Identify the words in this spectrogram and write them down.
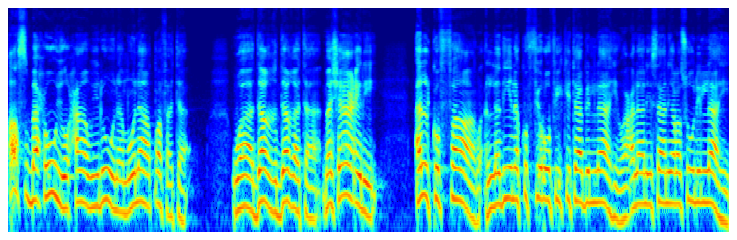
أصبحوا يحاولون ملاطفة ودغدغة مشاعر الكفار الذين كفروا في كتاب الله وعلى لسان رسول الله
